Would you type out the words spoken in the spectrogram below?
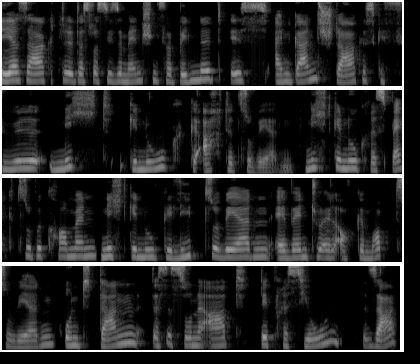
der sagte, das, was diese Menschen verbindet, ist ein ganz starkes Gefühl, nicht genug geachtet zu werden, nicht genug Respekt zu bekommen, nicht genug geliebt zu werden, eventuell auch gemobbt zu werden. Und dann, das ist so eine Art Depression, sagt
